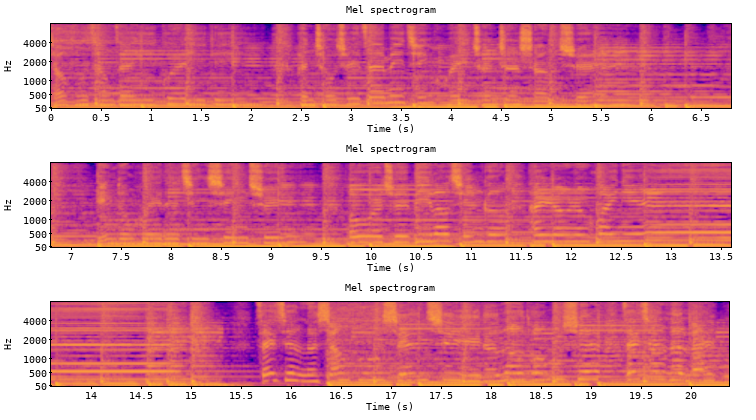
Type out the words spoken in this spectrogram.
校服藏在衣柜底，很丑，却再没机会穿着上学。运动会的进行曲，偶尔却比老情歌还让人怀念。再见了，相互嫌弃的老同学，再见了，来不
